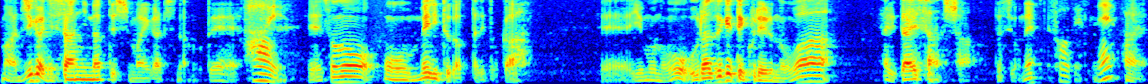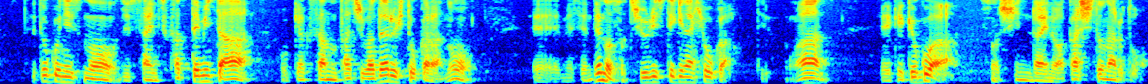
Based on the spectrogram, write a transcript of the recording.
まあ、自画自賛になってしまいがちなので、はい、えそのメリットだったりとか、えー、いうものを裏付けてくれるのはやはり第三者ですよね。そうですね。はい。で特にその実際に使ってみたお客さんの立場である人からの、えー、目線でのその中立的な評価っていうのが、えー、結局はその信頼の証となると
